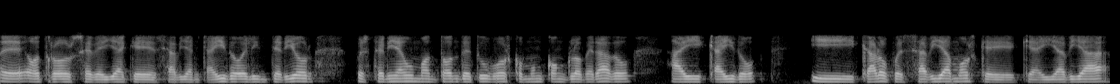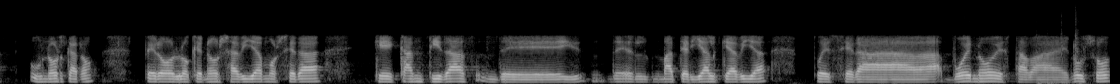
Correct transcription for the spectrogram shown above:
eh, otros se veía que se habían caído, el interior pues tenía un montón de tubos como un conglomerado ahí caído. Y claro pues sabíamos que, que ahí había un órgano pero lo que no sabíamos era qué cantidad de, del material que había pues era bueno, estaba en uso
